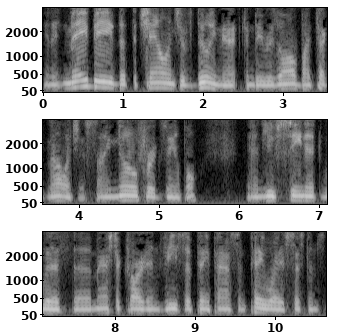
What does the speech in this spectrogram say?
And it may be that the challenge of doing that can be resolved by technologists. I know, for example, and you've seen it with uh, MasterCard and Visa, PayPass, and PayWave systems,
